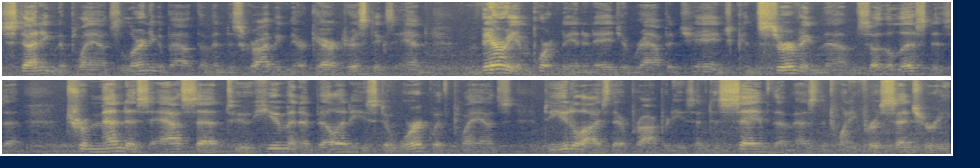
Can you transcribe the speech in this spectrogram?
studying the plants, learning about them, and describing their characteristics, and very importantly, in an age of rapid change, conserving them. So the list is a tremendous asset to human abilities to work with plants, to utilize their properties, and to save them as the 21st century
